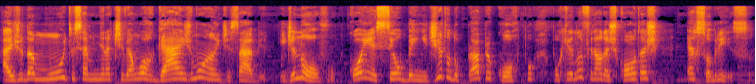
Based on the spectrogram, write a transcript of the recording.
ajuda muito se a menina tiver um orgasmo antes, sabe? E de novo, conhecer o bendito do próprio corpo, porque no final das contas é sobre isso.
